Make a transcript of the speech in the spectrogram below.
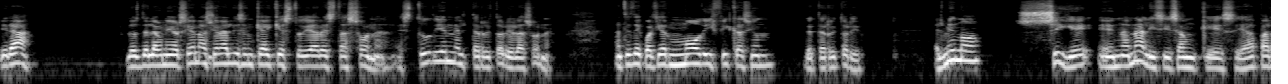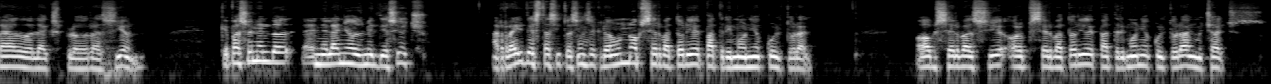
irá. Los de la Universidad Nacional dicen que hay que estudiar esta zona. Estudien el territorio, la zona, antes de cualquier modificación de territorio. El mismo sigue en análisis, aunque se ha parado la exploración. ¿Qué pasó en el, en el año 2018? A raíz de esta situación se creó un observatorio de patrimonio cultural. observatorio de patrimonio cultural, muchachos.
